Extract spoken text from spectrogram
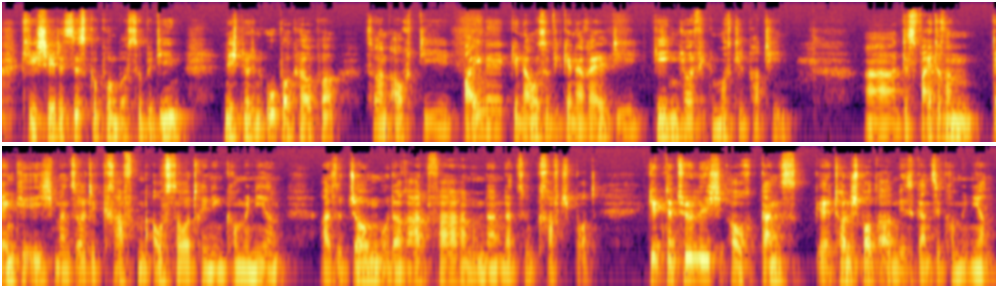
Klischee des Disco-Pumpers zu bedienen, nicht nur den Oberkörper, sondern auch die Beine genauso wie generell die gegenläufigen Muskelpartien. Äh, des Weiteren denke ich, man sollte Kraft- und Ausdauertraining kombinieren, also Joggen oder Radfahren und dann dazu Kraftsport. Gibt natürlich auch ganz äh, tolle Sportarten, die das Ganze kombinieren.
